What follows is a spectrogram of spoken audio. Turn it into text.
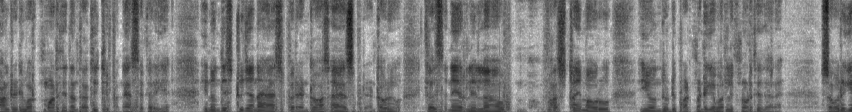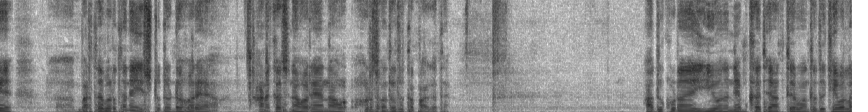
ಆಲ್ರೆಡಿ ವರ್ಕ್ ಮಾಡ್ತಿದ್ದಂಥ ಅತಿಥಿ ಉಪನ್ಯಾಸಕರಿಗೆ. ಇನ್ನೊಂದಿಷ್ಟು ಜನ ಆಸ್ಪಿರೆಂಟ್ ಹೊಸ ಆಸ್ಪಿರೆಂಟ್ ಅವರು ಕೆಲಸನೇ ಇರಲಿಲ್ಲ. ಫಸ್ಟ್ ಟೈಮ್ ಅವರು ಈ ಒಂದು ಡಿಪಾರ್ಟ್ಮೆಂಟ್ಗೆ ಬರ್ಲಿಕ್ಕೆ ನೋಡ್ತಿದ್ದಾರೆ. ಸೊ ಅವರಿಗೆ ಬರ್ತಾ ಬರ್ತಾನೆ ಇಷ್ಟು ದೊಡ್ಡ ಹೊರೆ, ಹಣಕಾಸಿನ ಹೊರೆಯನ್ನು ಹೊರಿಸುವಂಥದ್ದು ತಪ್ಪಾಗುತ್ತೆ. ಅದು ಕೂಡ ಈ ಒಂದು ನೇಮಕಾತಿ ಆಗ್ತಿರುವಂಥದ್ದು ಕೇವಲ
